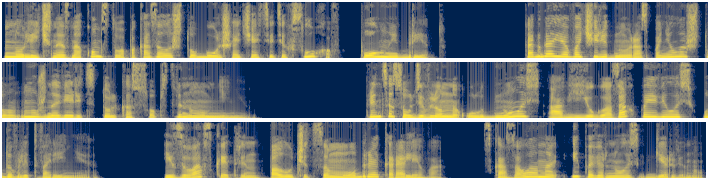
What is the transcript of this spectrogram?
Но личное знакомство показало, что большая часть этих слухов — полный бред. Тогда я в очередной раз поняла, что нужно верить только собственному мнению. Принцесса удивленно улыбнулась, а в ее глазах появилось удовлетворение. «Из вас, Кэтрин, получится мудрая королева», сказала она и повернулась к Гервину.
